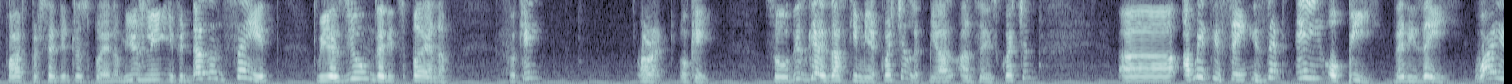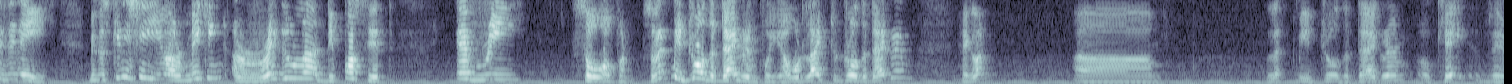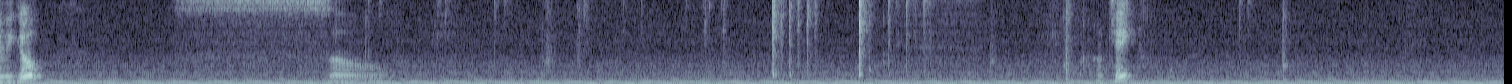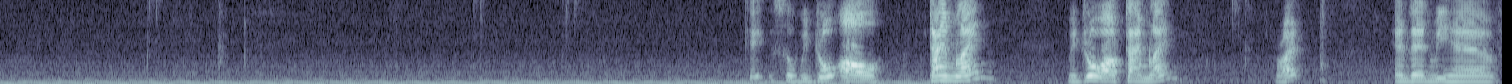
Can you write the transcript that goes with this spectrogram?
5% interest per annum. Usually, if it doesn't say it, we assume that it's per annum. Okay? All right. Okay. So this guy is asking me a question. Let me answer his question. Uh, Amit is saying, is that A or P? That is A. Why is it A? Because can you see you are making a regular deposit every so often. So let me draw the diagram for you. I would like to draw the diagram. Hang on. Um, let me draw the diagram. Okay, there we go. So okay. okay so we draw our timeline we draw our timeline right? And then we have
